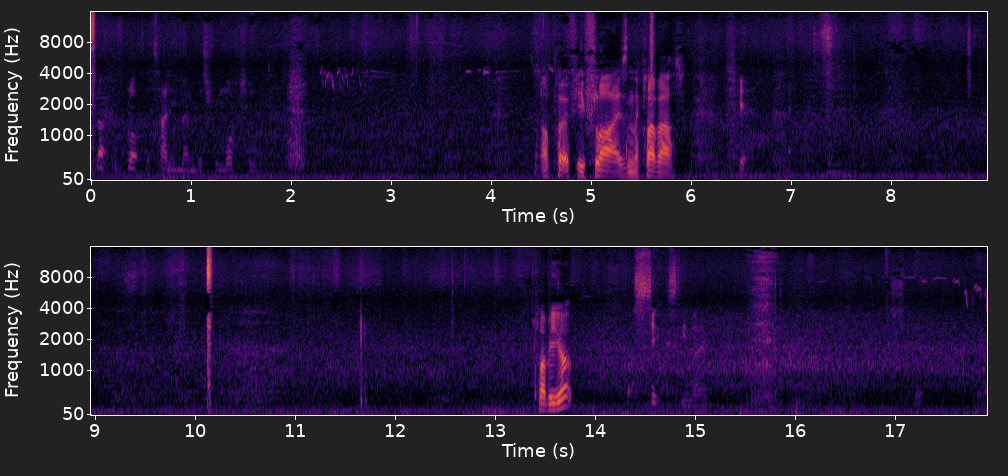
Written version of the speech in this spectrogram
that could block the Taddy members from watching. I'll put a few flyers in the clubhouse. Club you got? Got 60, mate. Just a bit- bit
